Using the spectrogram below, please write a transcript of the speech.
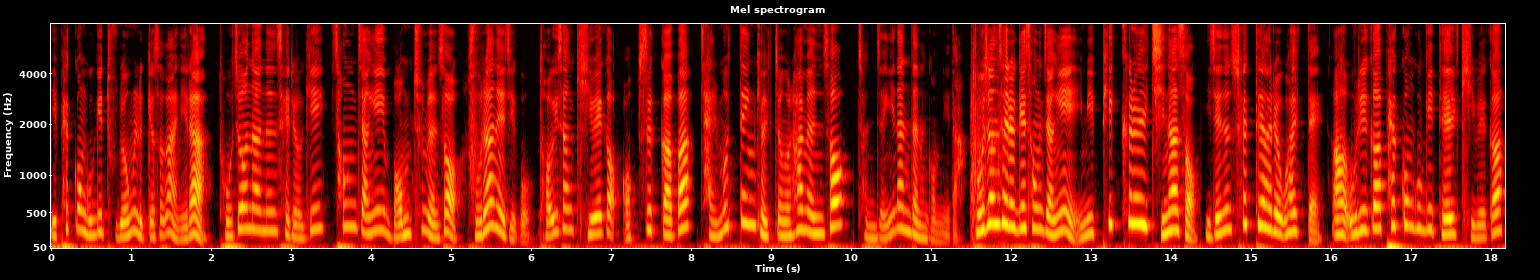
이 패권국이 두려움을 느껴서가 아니라 도전하는 세력이 성장이 멈추면서 불안해지고 더 이상 기회가 없을까봐 잘못된 결정을 하면서 전쟁이 난다는 겁니다. 도전 세력의 성장이 이미 피크를 지나서 이제는 쇠퇴하려고 할 때, 아, 우리가 패권국이 될 기회가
